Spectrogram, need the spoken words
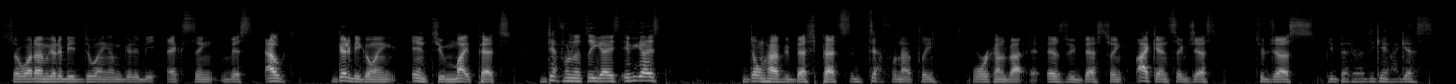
So what I'm going to be doing, I'm going to be Xing this out. going to be going into my pets definitely, guys, if you guys don't have the best pets, definitely work on that is the best thing I can suggest to just be better at the game, I guess.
